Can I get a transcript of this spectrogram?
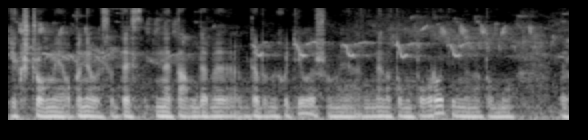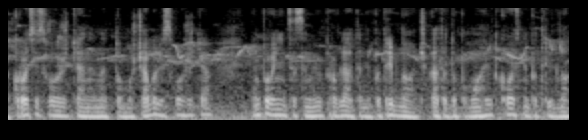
якщо ми опинилися десь не там, де ми, де би ми хотіли, що ми не на тому повороті, не на тому е, кроці свого життя, не на тому щабелі свого життя, ми повинні це самі виправляти. Не потрібно чекати допомоги від когось, не потрібно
